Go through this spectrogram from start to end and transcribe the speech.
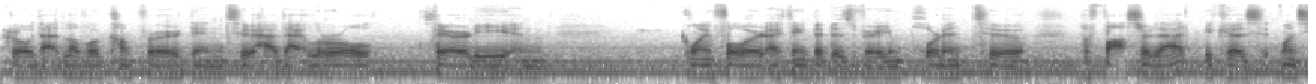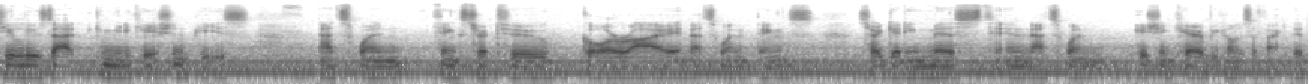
grow that level of comfort and to have that role clarity and going forward, I think that is very important to, to foster that because once you lose that communication piece, that's when things start to go awry and that's when things start getting missed and that's when patient care becomes affected.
